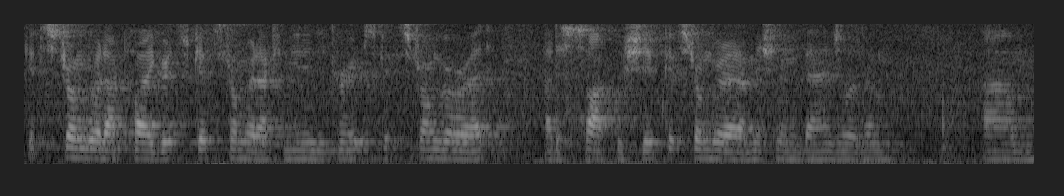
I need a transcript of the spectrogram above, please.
get stronger at our play groups, get stronger at our community groups, get stronger at our discipleship, get stronger at our mission and evangelism. Um,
